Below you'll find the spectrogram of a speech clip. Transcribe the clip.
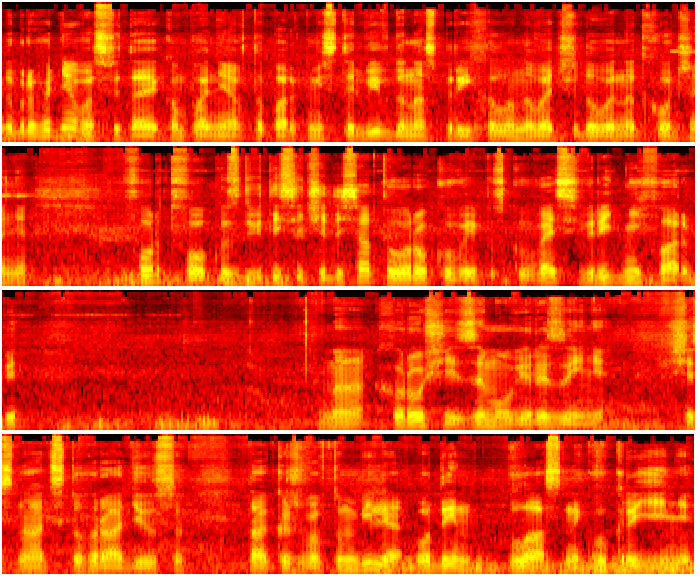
Доброго дня, вас вітає компанія Автопарк міста Львів. До нас приїхало нове чудове надходження. Ford Focus 2010 року випуску. Весь в рідній фарбі. На хорошій зимовій резині 16 радіусу. Також в автомобіля один власник в Україні.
